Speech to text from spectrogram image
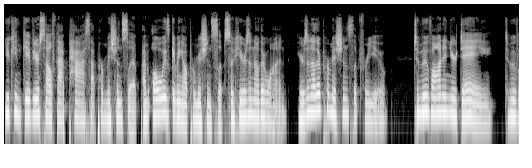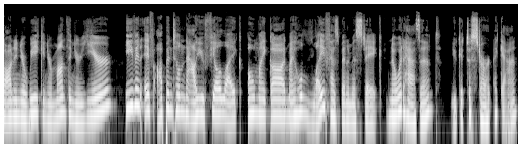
you can give yourself that pass, that permission slip. I'm always giving out permission slips. So here's another one. Here's another permission slip for you to move on in your day, to move on in your week, in your month, in your year. Even if up until now you feel like, oh my God, my whole life has been a mistake. No, it hasn't. You get to start again.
